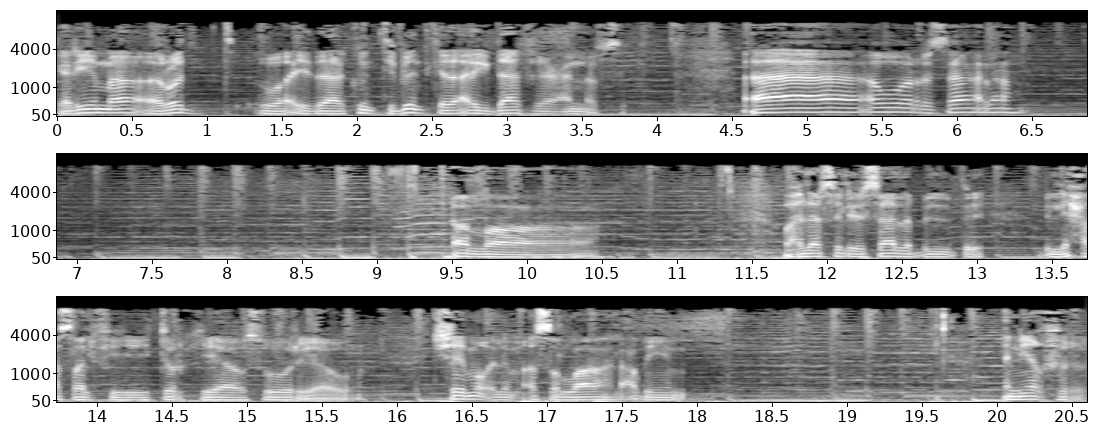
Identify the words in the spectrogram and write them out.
كريمة رد وإذا كنت بنت كذلك دافع عن نفسك آه أول رسالة. الله. واحد أرسل رسالة باللي حصل في تركيا وسوريا و... شيء مؤلم. أسأل الله العظيم أن يغفر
